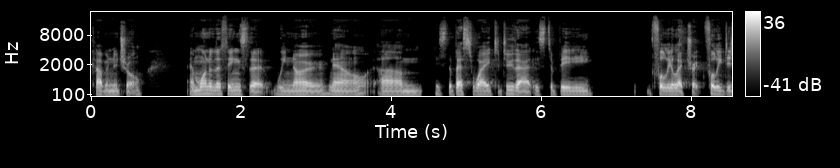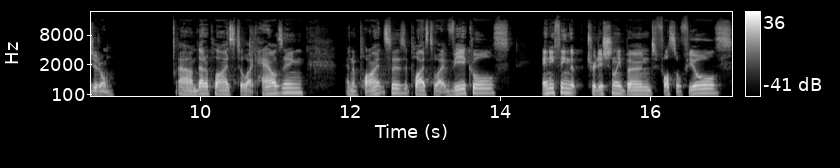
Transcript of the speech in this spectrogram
carbon neutral. And one of the things that we know now um, is the best way to do that is to be fully electric, fully digital. Um, that applies to like housing and appliances. It applies to like vehicles. Anything that traditionally burned fossil fuels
